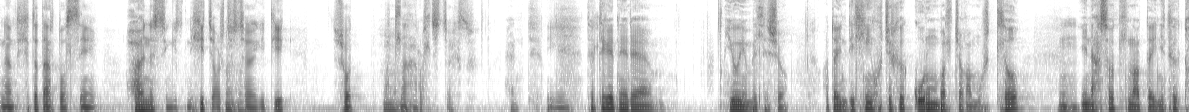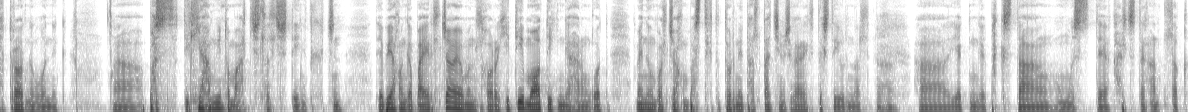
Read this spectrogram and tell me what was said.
намд хятад ард улсын хойноос ингэж нэхэж орж иж байгаа гэдгийг шууд батлан харуулчихж байгаа гэсэн. Харин тэр тэгээд нэрээ юу юм бэлээ шүү. Одоо энэ дэлхийн хүчрхэг гүрэн болж байгаа мөртлөө энэ асуудал нь одоо энэтхэг дотроо нөгөө нэг а бас дэлхийн хамгийн том ардчлал шүү дээ энэтхэг чинь. Тэгээ би яг ингээ баярлж байгаа юм нь болохоор хэдий модыг ингээ харангууд мань хүн бол жоохон бас диктатурны талдаа ч юм шиг харагддаг шүү дээ. Ер нь бол аа яг ингээ Пакистан хүмүүстэй гарцдаг хандлага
